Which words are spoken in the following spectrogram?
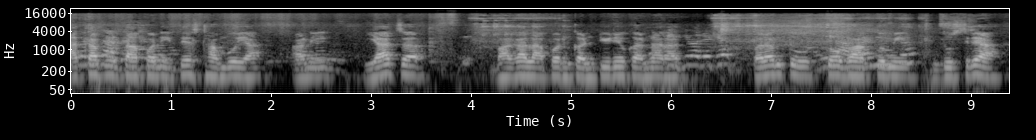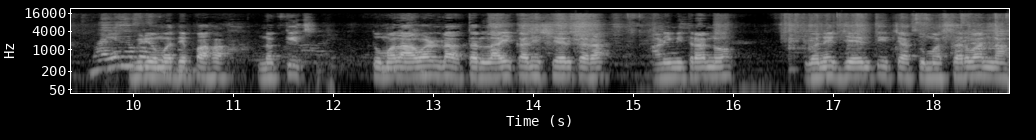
आतापुरता आपण इथेच थांबूया आणि याच भागाला आपण कंटिन्यू करणार आहात. परंतु तो भाग तुम्ही दुसऱ्या व्हिडिओमध्ये पहा. नक्कीच तुम्हाला आवडला तर लाईक आणि शेअर करा. आणि मित्रांनो गणेश जयंतीच्या तुम्हा सर्वांना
